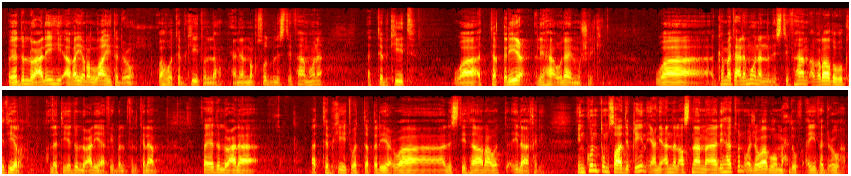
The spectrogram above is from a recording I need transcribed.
ويدل عليه أغير الله تدعون وهو تبكيت لهم. يعني المقصود بالاستفهام هنا التبكيت والتقريع لهؤلاء المشركين. وكما تعلمون أن الاستفهام أغراضه كثيرة التي يدل عليها في في الكلام فيدل على التبكيت والتقريع والاستثارة والت... إلى آخره. إن كنتم صادقين يعني أن الأصنام آلهة وجوابه محذوف أي فادعوها.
